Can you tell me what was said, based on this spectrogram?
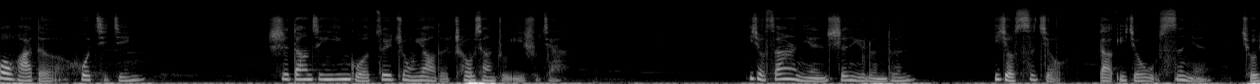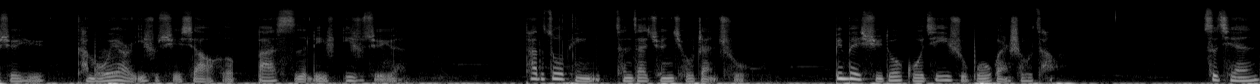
霍华德·霍奇金是当今英国最重要的抽象主义艺术家。一九三二年生于伦敦，一九四九到一九五四年求学于坎伯威尔艺术学校和巴斯艺艺术学院。他的作品曾在全球展出，并被许多国际艺术博物馆收藏。此前，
